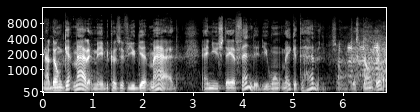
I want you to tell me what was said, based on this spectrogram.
Now, don't get mad at me because if you get mad and you stay offended, you won't make it to heaven. So just don't do it.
